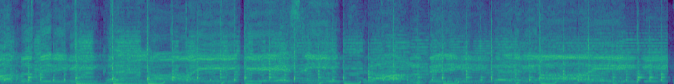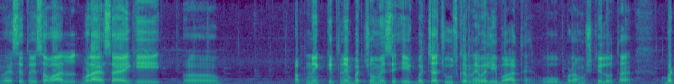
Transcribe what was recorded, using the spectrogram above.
राम मेरे घर आएँगे। श्री राम मेरे घर आएँगे। वैसे तो ये सवाल बड़ा ऐसा है कि अ, अपने कितने बच्चों में से एक बच्चा चूज़ करने वाली बात है वो बड़ा मुश्किल होता है। बट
